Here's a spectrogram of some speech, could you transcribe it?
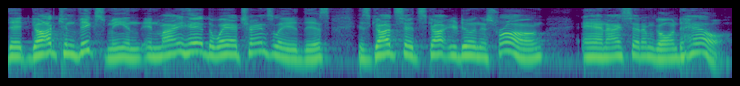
that God convicts me, and in my head, the way I translated this is God said, Scott, you're doing this wrong, and I said, I'm going to hell.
